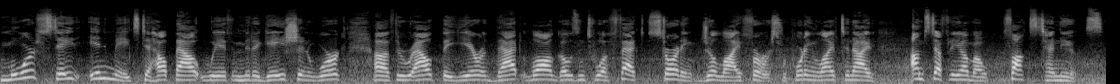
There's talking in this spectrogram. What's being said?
more state inmates to help out with mitigation work uh, throughout the year. That law goes into effect starting July 1st. Reporting live tonight, I'm Stephanie Olmo, Fox 10 News.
